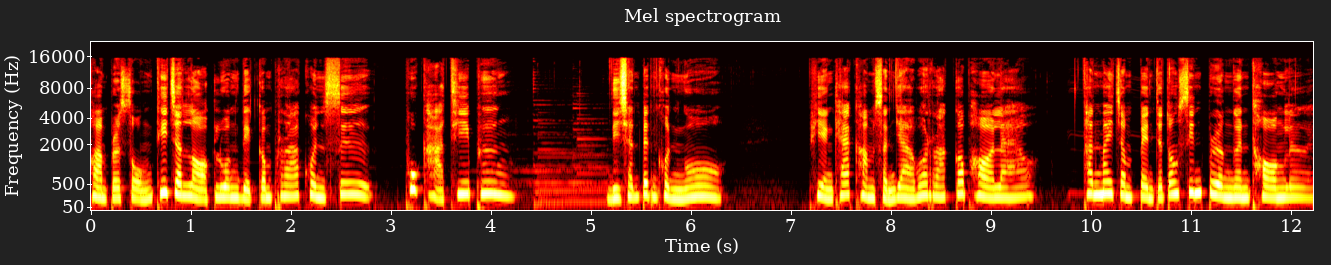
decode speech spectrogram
ความประสงค์ที่จะหลอกลวงเด็กกำพร้าคนซื่อ ผู้ขาดที่พึ่ง ดิฉันเป็นคนโง่ เพียงแค่คำสัญญาว่ารักก็พอแล้ว ท่านไม่จำเป็นจะต้องสิ้นเปลืองเงินทองเลย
